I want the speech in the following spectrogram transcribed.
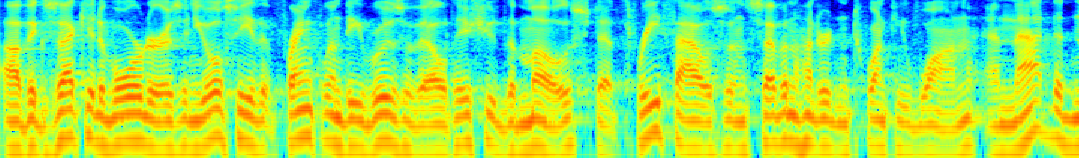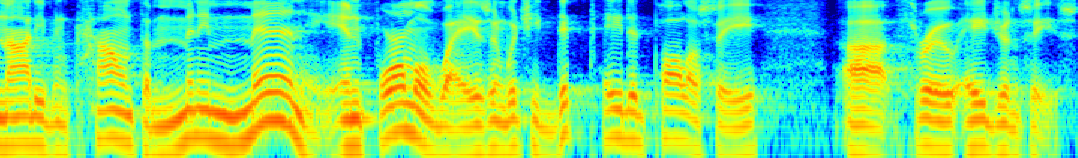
of executive orders, and you'll see that Franklin D. Roosevelt issued the most at 3,721, and that did not even count the many, many informal ways in which he dictated policy uh, through agencies.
